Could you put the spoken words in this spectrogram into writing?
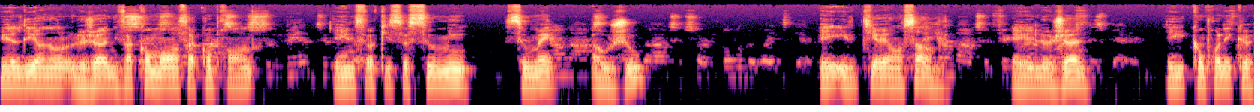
Il dit, oh non, le jeune, il va commencer à comprendre. Et une fois qu'il se soumet, soumet au joug, et ils tiraient ensemble. Et le jeune, il comprenait que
